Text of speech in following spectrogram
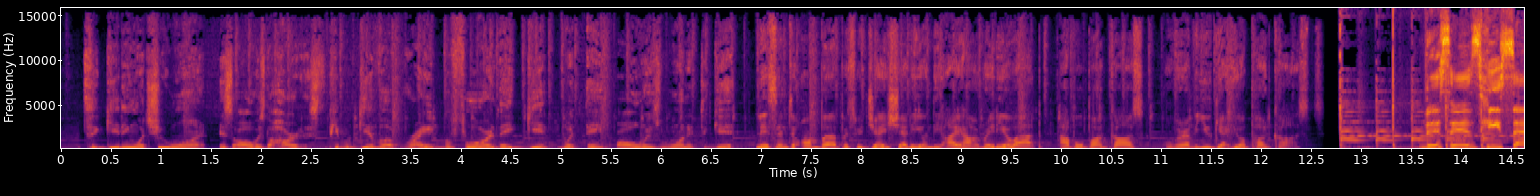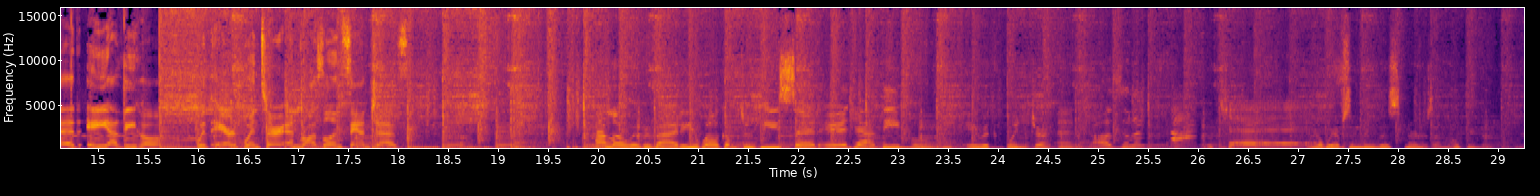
to getting what you want is always the hardest. People give up right before they get what they've always wanted to get. Listen to On Purpose with Jay Shetty on the iHeartRadio app, Apple Podcasts, or wherever you get your podcasts. This is He Said, Ella Dijo with Eric Winter and Roselyn Sanchez. Hello, everybody. Welcome to He Said, Ella Dijo with Eric Winter and Roselyn Sanchez. I hope we have some new listeners. I'm hoping that we're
